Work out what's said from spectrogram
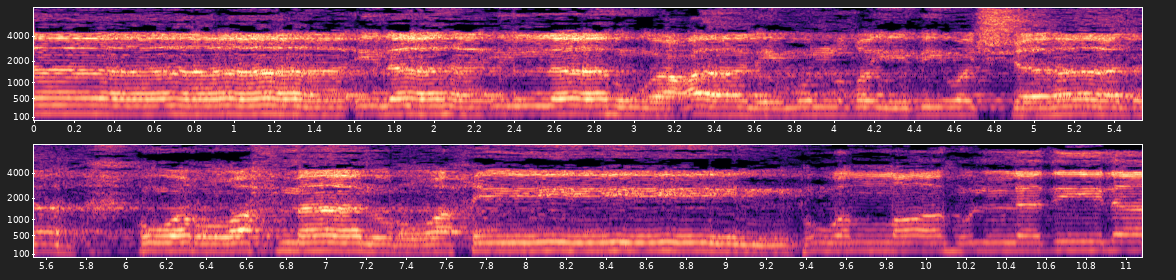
هو الرحمن الرحيم. هو الله الذي لا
